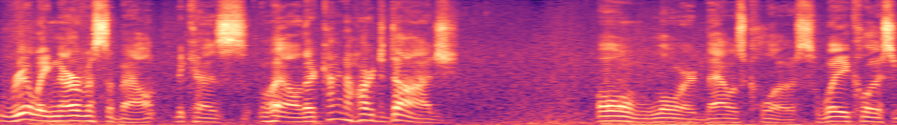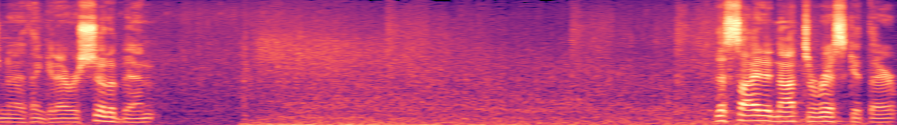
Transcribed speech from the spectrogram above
really nervous about because, well, they're kind of hard to dodge. Oh lord, that was close. Way closer than I think it ever should have been. Decided not to risk it there.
